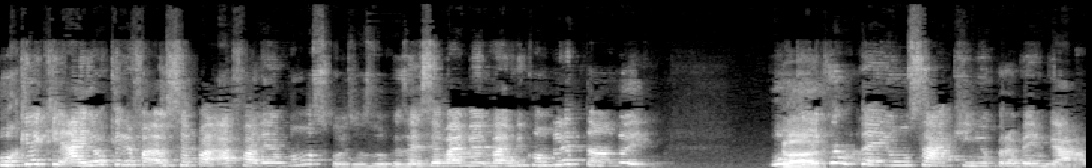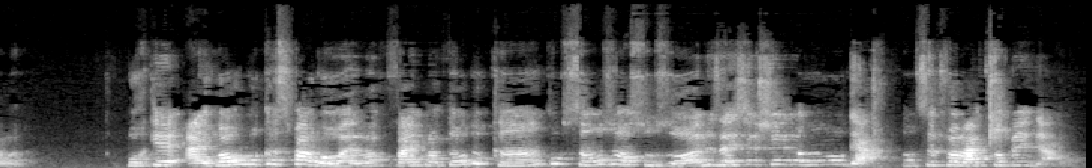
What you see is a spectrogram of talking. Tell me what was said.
Por que que... Aí eu queria falar... Eu falei algumas coisas, Lucas. Aí você vai me, vai me completando aí. Por claro. que, que eu tenho um saquinho para bengala? Porque, igual o Lucas falou, ela vai para todo canto, são os nossos olhos, aí você chega num lugar. Então você foi lá com sua bengala.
